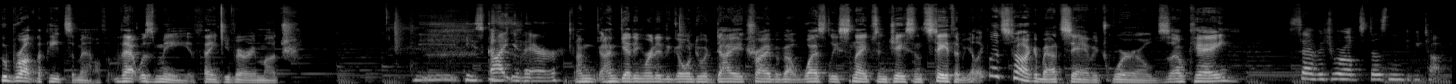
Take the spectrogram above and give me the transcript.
Who brought the pizza mouth? That was me. Thank you very much. he, he's got you there. I'm I'm getting ready to go into a diatribe about Wesley Snipes and Jason Statham. You're like, let's talk about Savage Worlds, okay? Savage Worlds does need to be talked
